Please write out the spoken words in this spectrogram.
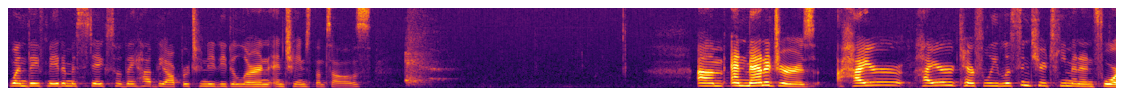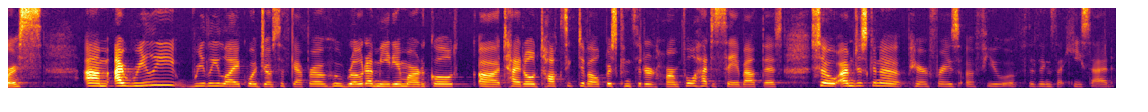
when they've made a mistake so they have the opportunity to learn and change themselves. Um, and managers, hire, hire carefully, listen to your team, and enforce. Um, I really, really like what Joseph Gefroh, who wrote a Medium article uh, titled Toxic Developers Considered Harmful, had to say about this. So I'm just going to paraphrase a few of the things that he said.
